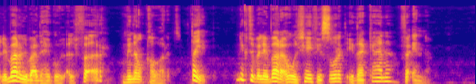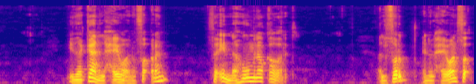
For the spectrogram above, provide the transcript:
العبارة اللي بعدها يقول الفأر من القوارض. طيب نكتب العبارة أول شيء في صورة إذا كان فإن. إذا كان الحيوان فأرا فإنه من القوارض. الفرض أن الحيوان فأر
